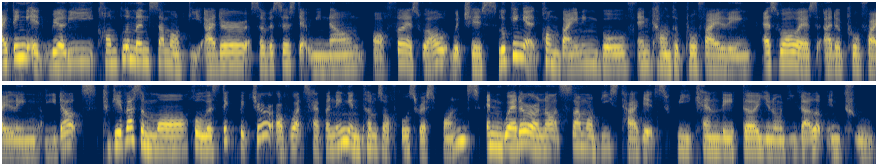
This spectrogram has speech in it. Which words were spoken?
I think it really complements some of the other services that we now offer as well, which is looking at combining both encounter profiling as well as other profiling readouts to give us a more holistic picture of what's happening in terms of host response and whether or not some of these targets we can later, you know, develop into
